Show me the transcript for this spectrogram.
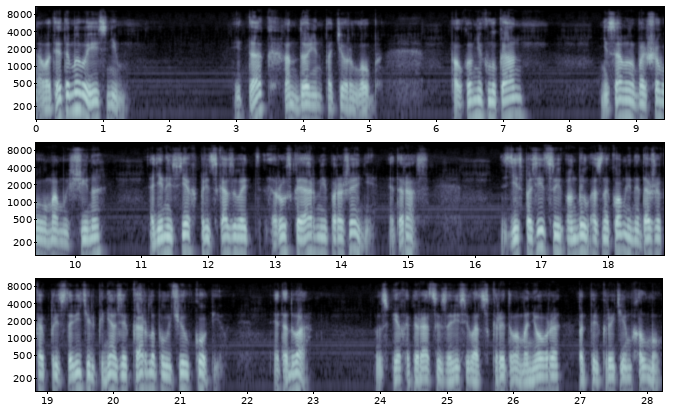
А вот это мы выясним. Итак, Фандорин потер лоб. Полковник Лукан, не самого большого ума мужчина, один из всех предсказывает русской армии поражение. Это раз. С диспозицией он был ознакомлен и даже как представитель князя Карла получил копию. Это два. Успех операции зависел от скрытого маневра под прикрытием холмов.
